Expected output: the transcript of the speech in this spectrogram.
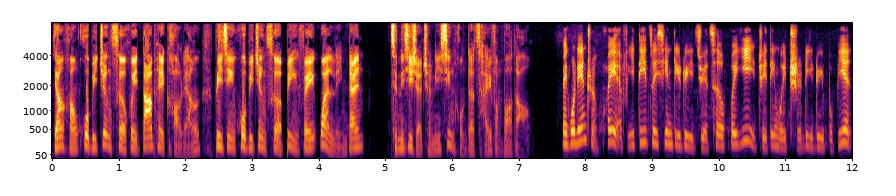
央行货币政策会搭配考量，毕竟货币政策并非万灵丹。前天记者陈林信宏的采访报道。美国联准会 （FED） 最新利率决策会议决定维持利率不变。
